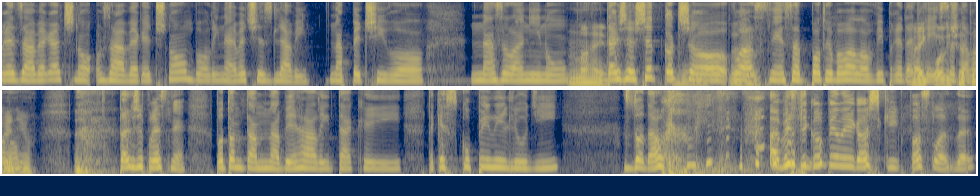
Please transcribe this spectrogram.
pred záverečnou, záverečnou boli najväčšie zľavy na pečivo, na zeleninu. No hej, Takže všetko, čo No, takže- vlastne sa potrebovalo vypredať, aj hej, sa dávalo. Takže presne. Potom tam nabiehali taký, také skupiny ľudí s dodávkami, aby si kúpili rožky posledné.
